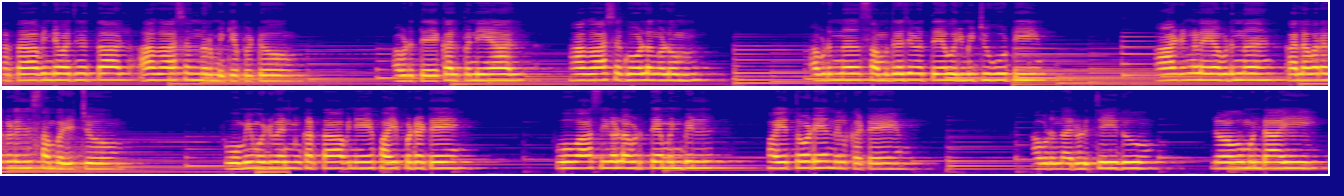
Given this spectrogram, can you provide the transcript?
കർത്താവിന്റെ വചനത്താൽ ആകാശം നിർമ്മിക്കപ്പെട്ടു. അവിടുത്തെ കൽപ്പനയാൽ ആകാശഗോളങ്ങളും അവിടുന്ന് സമുദ്രജലത്തെ ഒരുമിച്ച് കൂട്ടി ആഴങ്ങളെ അവിടുന്ന് കലവറകളിൽ സംഭരിച്ചു. ഭൂമി മുഴുവൻ കർത്താവിനെ ഭയപ്പെടട്ടെ. ഭൂവാസികൾ അവിടുത്തെ മുൻപിൽ ഭയത്തോടെ നിൽക്കട്ടെ. അവിടുന്ന് അരുളി ചെയ്തു. ലോകമുണ്ടായി.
